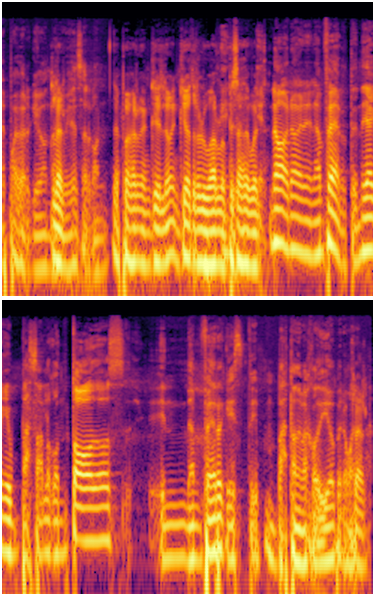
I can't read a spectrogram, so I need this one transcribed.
después ver qué onda Claro. voy a hacer con, Después ver en qué, en qué otro lugar lo empezás de vuelta. eh, No, no, en el Unfair. Tendría que pasarlo con todos. En Unfair, que es eh, bastante más jodido, pero bueno. Claro.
